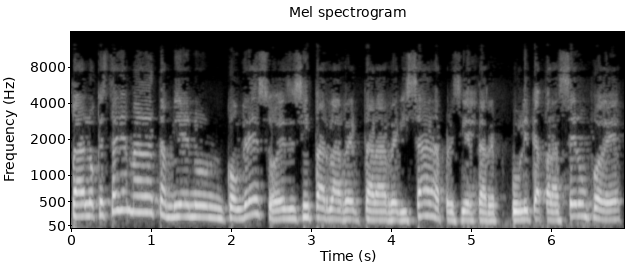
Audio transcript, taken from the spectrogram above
para lo que está llamada también un Congreso, es decir, para, la, para revisar a Presidenta de la República, para hacer un poder,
